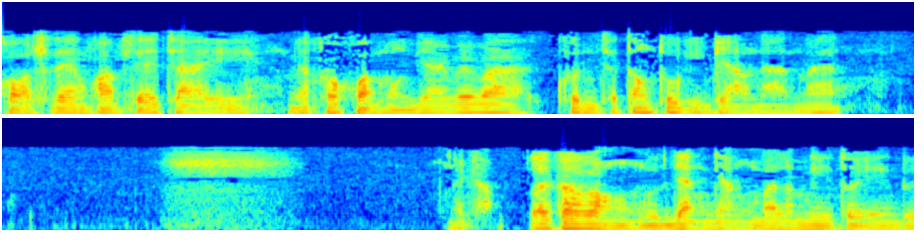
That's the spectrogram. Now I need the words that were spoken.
ขอแสดงความเสียใจ แล้วก็ความห่วงใยไว้ว่า คุณจะต้องทุกข์อีกยาวนานมาก ครับ แล้วก็ลองอย่างอย่างบารมีตัวเองดู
